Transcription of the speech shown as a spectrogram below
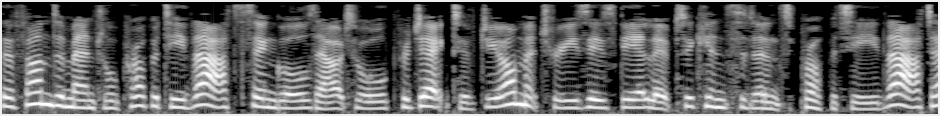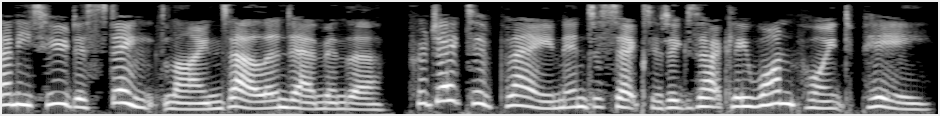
The fundamental property that singles out all projective geometries is the elliptic incidence property that any two distinct lines L and M in the projective plane intersect at exactly one point P.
